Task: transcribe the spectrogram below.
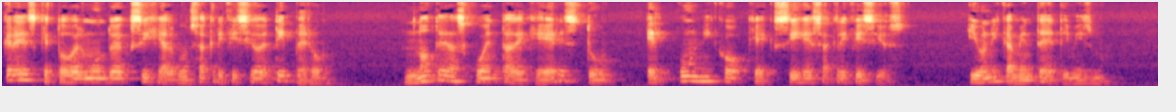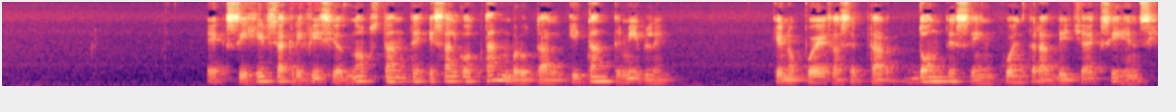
Crees que todo el mundo exige algún sacrificio de ti, pero no te das cuenta de que eres tú el único que exige sacrificios y únicamente de ti mismo. Exigir sacrificios, no obstante, es algo tan brutal y tan temible que no puedes aceptar dónde se encuentra dicha exigencia.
